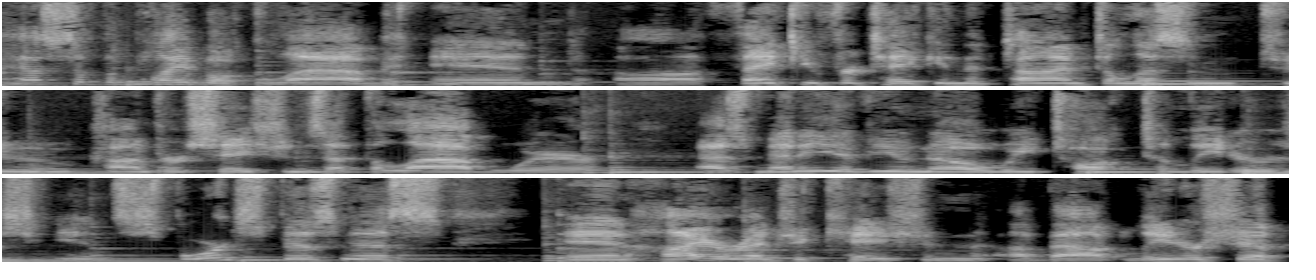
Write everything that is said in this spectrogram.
Hess of the Playbook Lab, and uh, thank you for taking the time to listen to Conversations at the Lab, where, as many of you know, we talk to leaders in sports, business, and higher education about leadership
